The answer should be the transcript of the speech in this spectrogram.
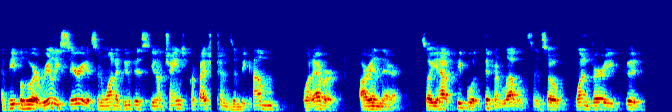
And people who are really serious and want to do this, you know, change professions and become whatever are in there. So you have people with different levels. And so one very good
